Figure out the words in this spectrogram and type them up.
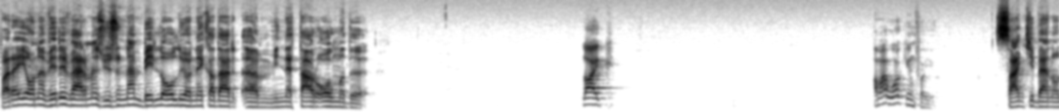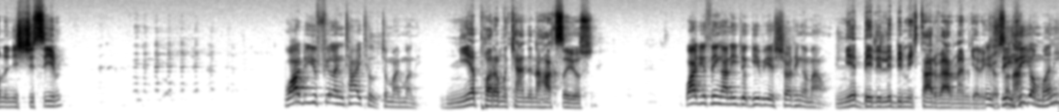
Parayı ona verir vermez yüzünden belli oluyor ne kadar e, minnettar olmadığı. Like, am I working for you? Sanki ben onun işçisiyim. Why do you feel entitled to my money? Niye paramı kendine hak sayıyorsun? Why do you think I need to give you a certain amount? Niye belirli bir miktar vermem gerekiyor Is, is sana? it your money?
